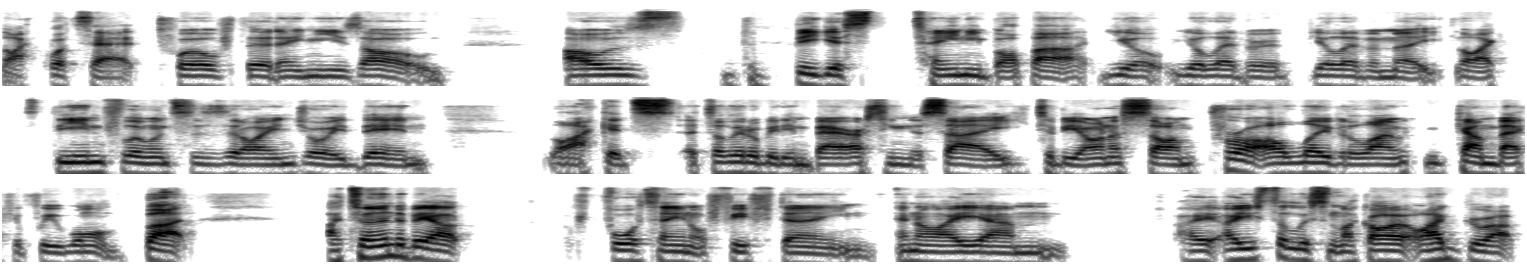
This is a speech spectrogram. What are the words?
like what's that, 12, 13 years old, I was the biggest teeny bopper you'll you'll ever you'll ever meet. Like the influences that I enjoyed then, like it's it's a little bit embarrassing to say, to be honest. So I'm pro I'll leave it alone. We can come back if we want. But I turned about 14 or 15 and I um I, I used to listen like I, I grew up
